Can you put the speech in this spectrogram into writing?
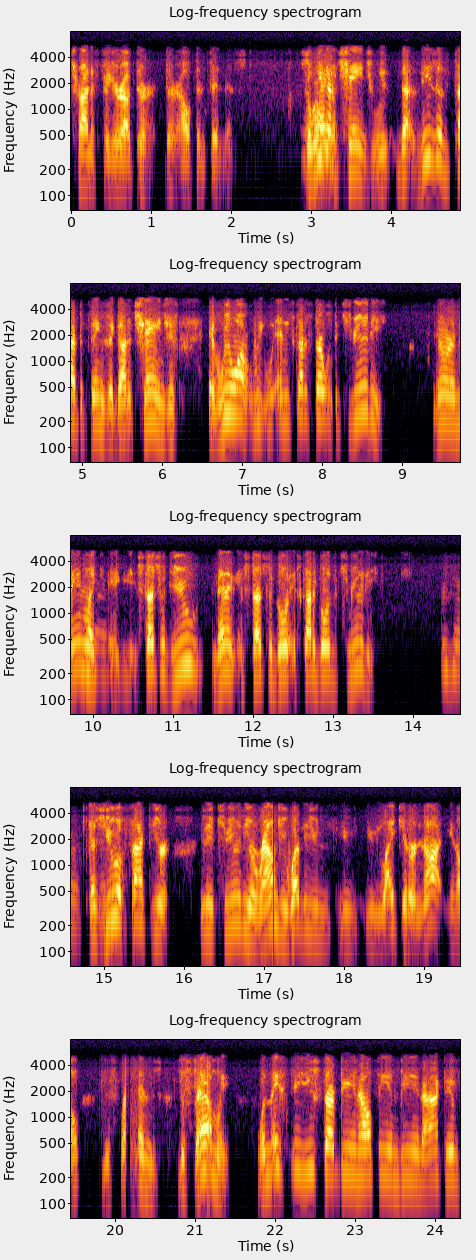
trying to figure out their their health and fitness. So right. we got to change. We, that, these are the type of things that got to change if if we want. We, and it's got to start with the community. You know what I mean? Mm-hmm. Like it, it starts with you, and then it, it starts to go. It's got to go to the community because mm-hmm. mm-hmm. you affect your the community around you, whether you you you like it or not. You know, your friends, your family. When they see you start being healthy and being active,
